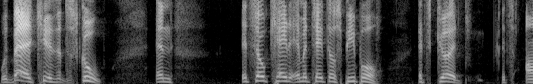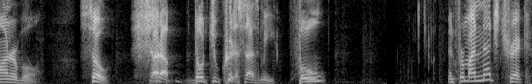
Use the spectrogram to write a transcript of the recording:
with bad kids at the school. And it's okay to imitate those people. It's good. It's honorable. So, shut up. Don't you criticize me, fool. And for my next trick,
